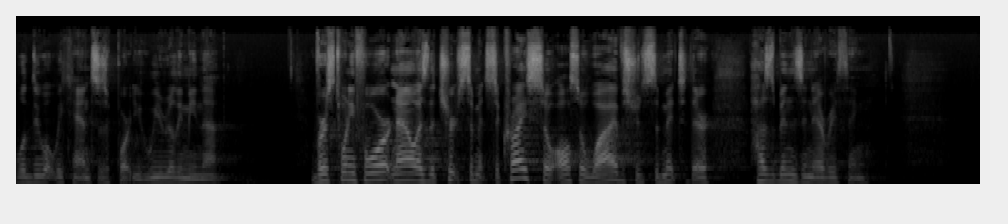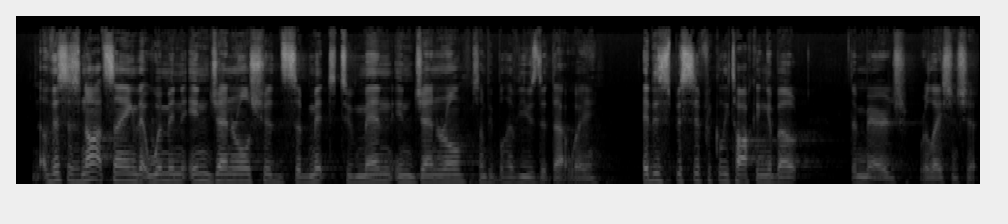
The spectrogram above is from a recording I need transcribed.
We'll do what we can to support you. We really mean that. Verse 24 Now, as the church submits to Christ, so also wives should submit to their husbands in everything. Now, this is not saying that women in general should submit to men in general. Some people have used it that way. It is specifically talking about the marriage relationship.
